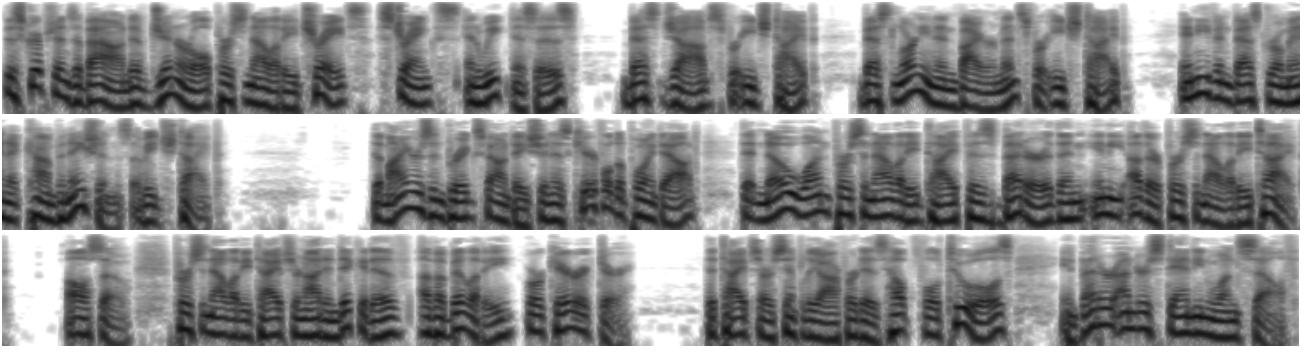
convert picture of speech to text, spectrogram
Descriptions abound of general personality traits, strengths, and weaknesses, best jobs for each type, best learning environments for each type, and even best romantic combinations of each type. The Myers and Briggs Foundation is careful to point out that no one personality type is better than any other personality type. Also, personality types are not indicative of ability or character. The types are simply offered as helpful tools in better understanding oneself.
